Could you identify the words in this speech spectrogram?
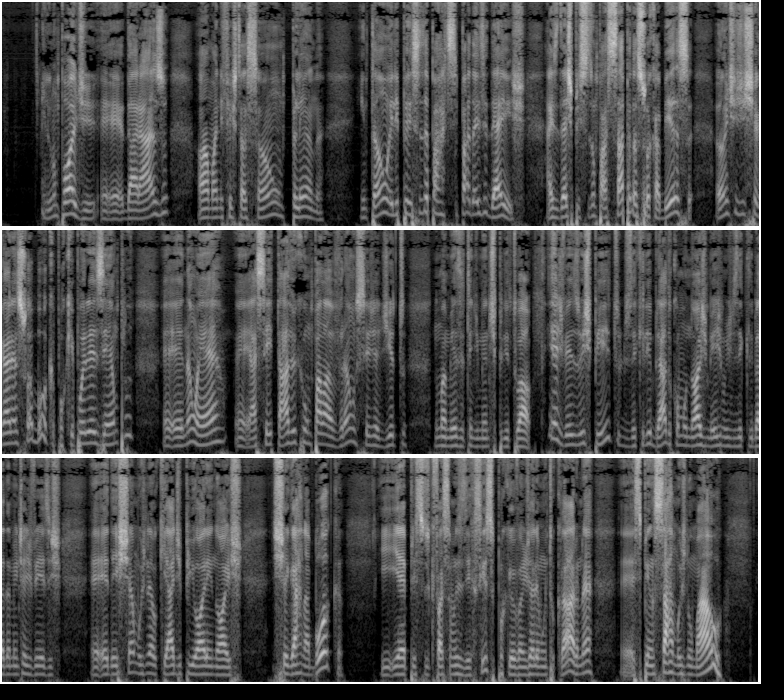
Ele não pode é, dar aso a uma manifestação plena. Então, ele precisa participar das ideias. As ideias precisam passar pela sua cabeça antes de chegarem à sua boca, porque, por exemplo, é, é, não é, é aceitável que um palavrão seja dito numa mesa de atendimento espiritual. E às vezes o espírito desequilibrado, como nós mesmos desequilibradamente às vezes é, é, deixamos né, o que há de pior em nós chegar na boca, e, e, é preciso que façamos exercício, porque o evangelho é muito claro, né? É, se pensarmos no mal,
